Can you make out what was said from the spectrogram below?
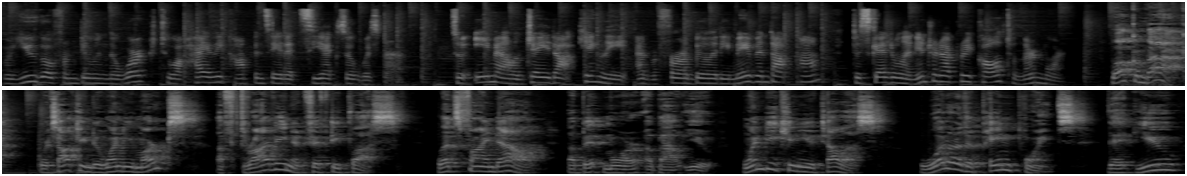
where you go from doing the work to a highly compensated CXO whisperer. So email j.kingley at referabilitymaven.com to schedule an introductory call to learn more. Welcome back. We're talking to Wendy Marx of Thriving at 50 Plus. Let's find out a bit more about you. Wendy, can you tell us what are the pain points that you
